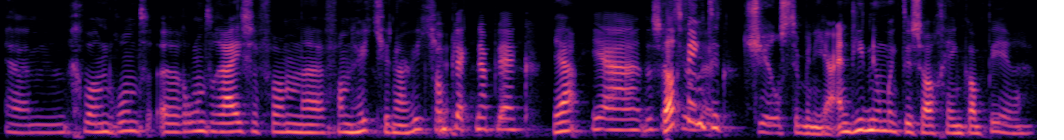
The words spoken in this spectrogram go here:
Ehm, gewoon rond, eh, rondreizen van, eh, van hutje naar hutje. Van plek naar plek. Ja. Ja, dat Dat vind ik de chillste manier. En die noem ik dus al geen kamperen.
